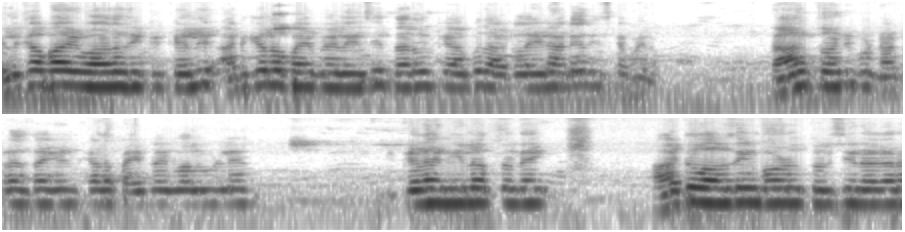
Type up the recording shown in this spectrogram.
ఎలకబాయి వాడ దగ్గరికి వెళ్ళి అటుకలో పైప్ లైన్ వేసి ధరలు క్యాంపు అట్లయినా అటే తీసుకుపోయినాం. దాంతో ఇప్పుడు నటరాజ్ నగర్ కాడ పైప్ లైన్ వాళ్ళు కూడా లేదు ఇక్కడ నీళ్ళు వస్తున్నాయి. అటు housing board Tulasi Nagar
